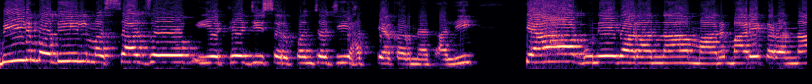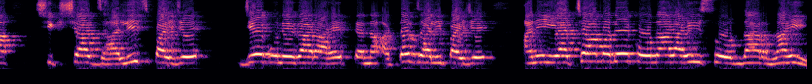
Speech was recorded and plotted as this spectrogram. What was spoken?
बीड मधील मस्साजोग येथे जी सरपंचाची हत्या करण्यात आली त्या गुन्हेगारांना मार मारेकरांना शिक्षा झालीच पाहिजे. जे गुन्हेगार आहेत त्यांना अटक झाली पाहिजे आणि याच्यामध्ये कोणालाही सोडणार नाही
